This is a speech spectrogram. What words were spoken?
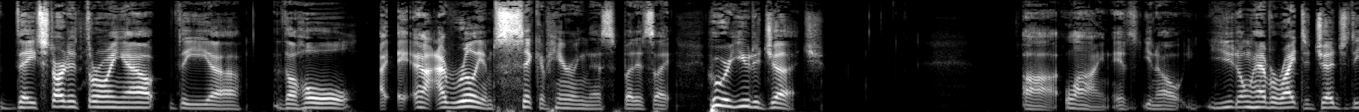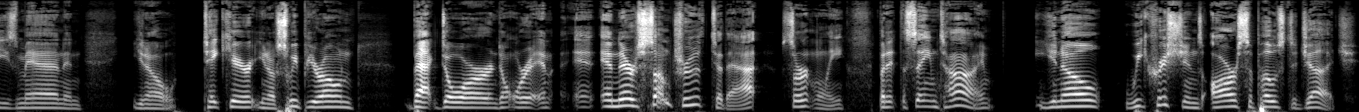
they started throwing out the uh, the whole. I, I really am sick of hearing this, but it's like, who are you to judge? Uh, line. is you know you don't have a right to judge these men, and you know take care, you know, sweep your own back door and don't worry. And, and, and there's some truth to that, certainly. But at the same time, you know, we Christians are supposed to judge.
